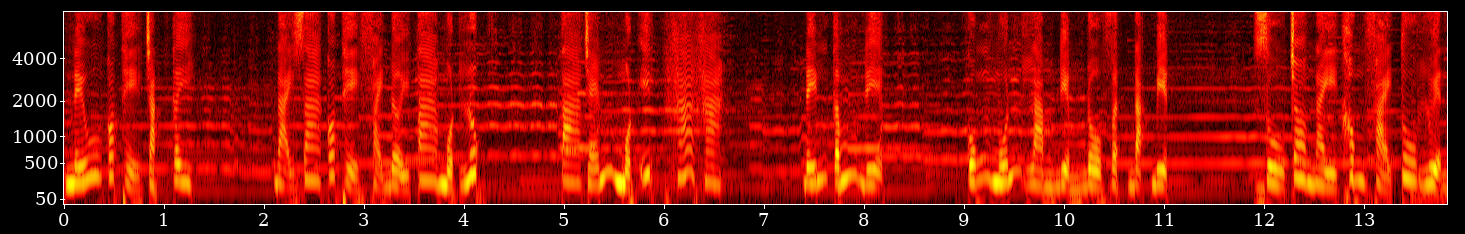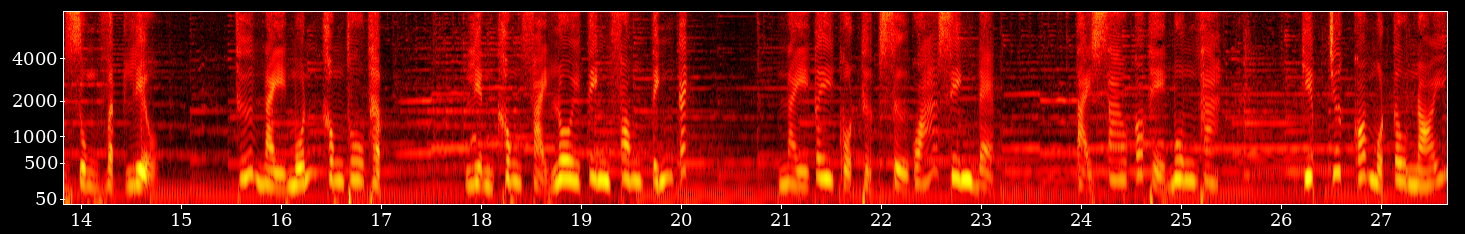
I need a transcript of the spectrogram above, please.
Nếu có thể chặt cây, Đại gia có thể phải đợi ta một lúc. Ta chém một ít, ha ha. Đến cấm địa. Cũng muốn làm điểm đồ vật đặc biệt. Dù cho này không phải tu luyện dùng vật liệu, Thứ này muốn không thu thập, Liền không phải lôi tinh phong tính cách. Này cây cột thực sự quá xinh đẹp, Tại sao có thể buông tha? Kiếp trước có một câu nói,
